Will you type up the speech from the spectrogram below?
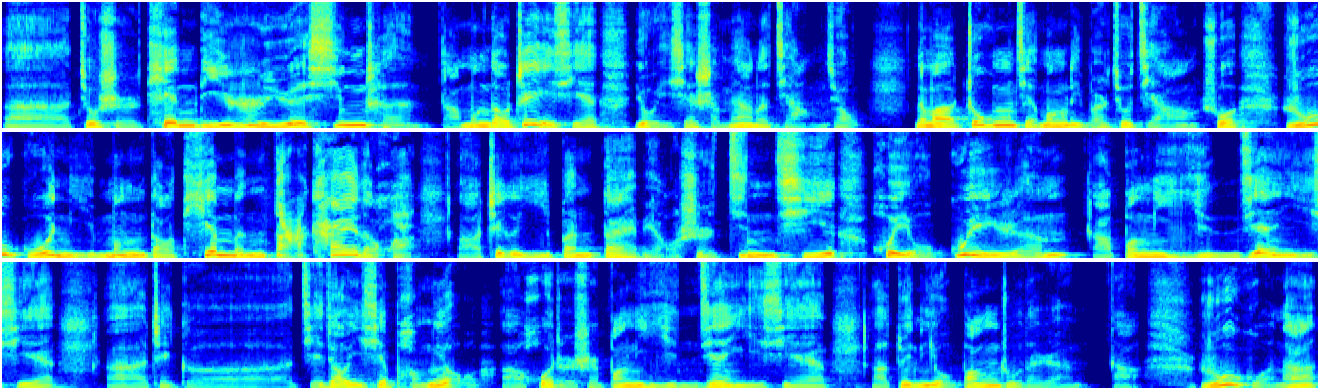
呃，就是天地日月星辰啊，梦到这些有一些什么样的讲究？那么周公解梦里边就讲说，如果你梦到天门大开的话，啊，这个一般代表是近期会有贵人啊帮你引荐一些啊这个。结交一些朋友啊，或者是帮你引荐一些啊对你有帮助的人啊。如果呢，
